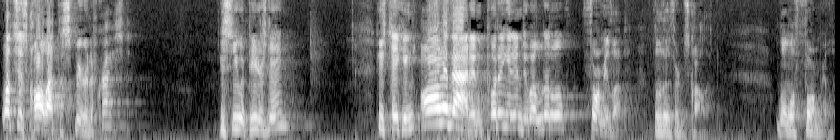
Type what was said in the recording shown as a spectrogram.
Let's just call that the Spirit of Christ. You see what Peter's doing? He's taking all of that and putting it into a little formula, the Lutherans call it. A little formula.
